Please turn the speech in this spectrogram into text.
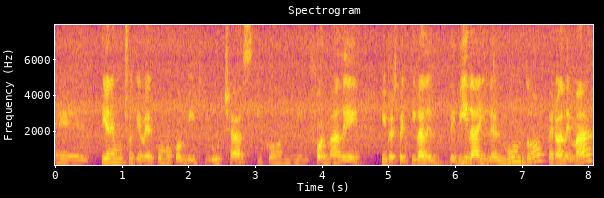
eh, tiene mucho que ver como con mis luchas y con mi forma de, mi perspectiva de, vida y del mundo, pero además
